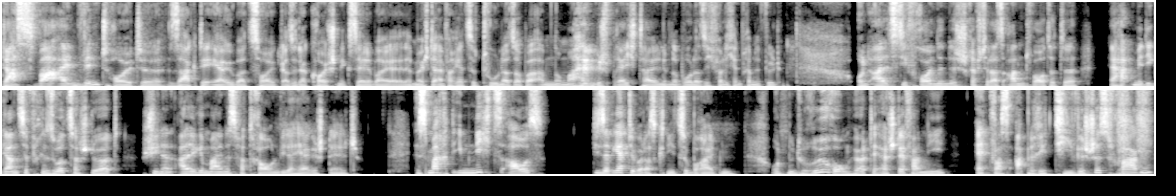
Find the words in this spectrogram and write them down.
Das war ein Wind heute, sagte er überzeugt. Also der Keuschnick selber. Er möchte einfach jetzt so tun, als ob er am normalen Gespräch teilnimmt, obwohl er sich völlig entfremdet fühlt. Und als die Freundin des Schriftstellers antwortete, er hat mir die ganze Frisur zerstört, schien ein allgemeines Vertrauen wiederhergestellt. Es macht ihm nichts aus, die Serviette über das Knie zu breiten. Und mit Rührung hörte er Stefanie etwas Aperitivisches fragen.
